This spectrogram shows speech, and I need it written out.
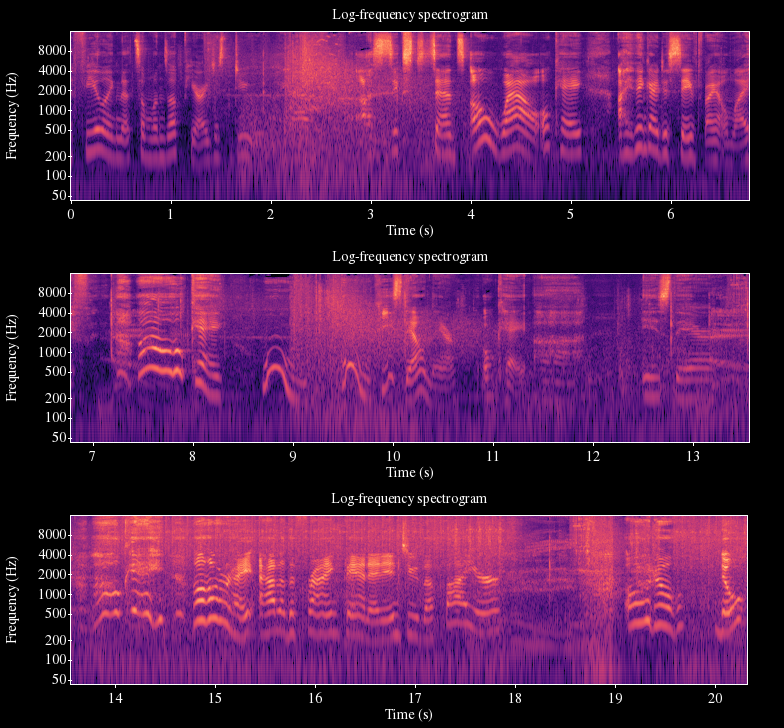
The feeling that someone's up here. I just do. I have a sixth sense. Oh, wow. Okay. I think I just saved my own life. Oh, okay. Ooh. Ooh, he's down there. Okay. Uh, is there... Okay. All right. Out of the frying pan and into the fire. Oh, no. No,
